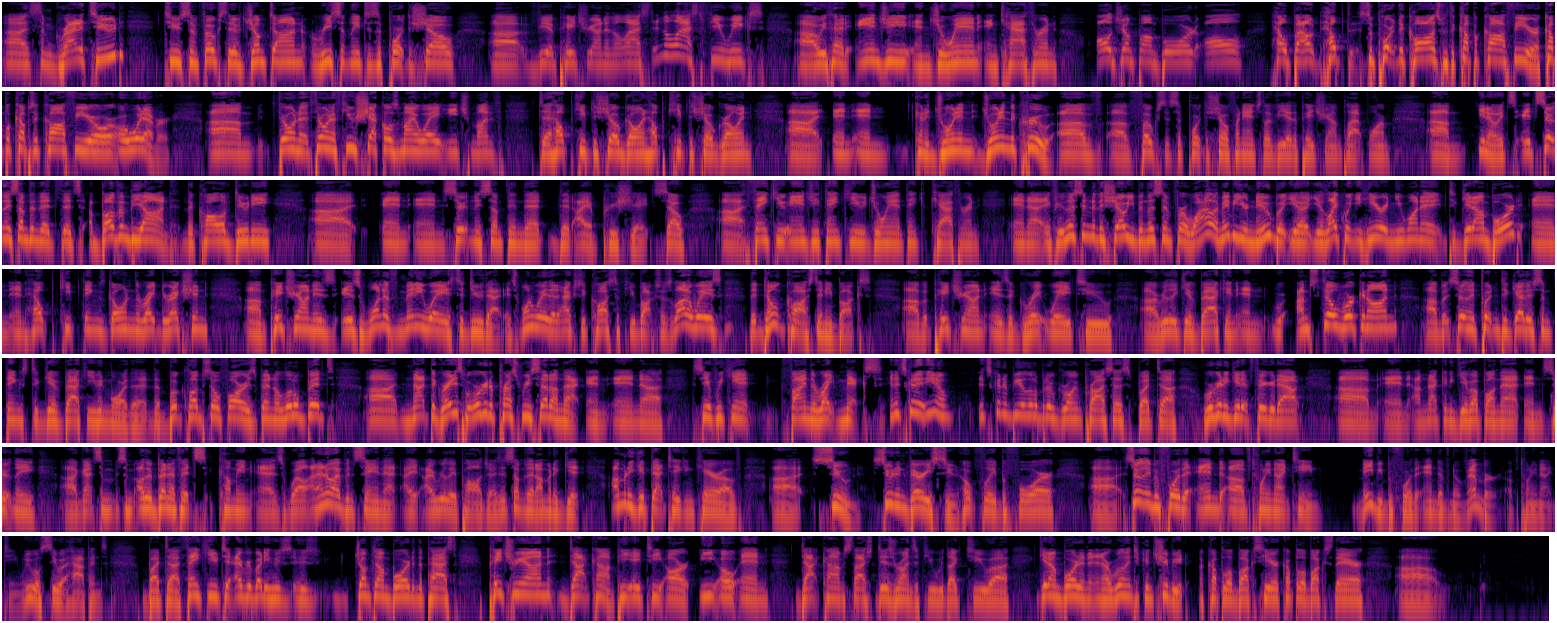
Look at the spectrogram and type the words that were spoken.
uh, some gratitude to some folks that have jumped on recently to support the show uh, via Patreon. In the last in the last few weeks, uh, we've had Angie and Joanne and Catherine all jump on board, all help out, help support the cause with a cup of coffee or a couple cups of coffee or, or whatever. Um, throwing a, throwing a few shekels my way each month to help keep the show going, help keep the show growing, uh, and and kind of joining joining the crew of, of folks that support the show financially via the Patreon platform. Um, you know, it's it's certainly something that's that's above and beyond the call of duty. Uh, and and certainly something that that I appreciate. So uh, thank you, Angie. Thank you, Joanne. Thank you, Catherine. And uh, if you're listening to the show, you've been listening for a while, or maybe you're new, but you, you like what you hear and you want to, to get on board and, and help keep things going in the right direction, um, Patreon is is one of many ways to do that. It's one way that actually costs a few bucks. There's a lot of ways that don't cost any bucks, uh, but Patreon is a great way to uh, really give back. And, and I'm still working on, uh, but certainly putting together some things to give back even more. The the book club so far has been a little bit uh, not the greatest, but we're going to press reset on that and and uh, see if we can't find the right mix. And it's going to, you know, it's going to be a little bit of a growing process, but uh, we're going to get it figured out. Um, and I'm not going to give up on that. And certainly uh, got some some other benefits coming as well. And I know I've been saying that. I, I really apologize. It's something that I'm going to get. I'm going to get that taken care of uh, soon, soon and very soon. Hopefully before, uh, certainly before the end of 2019 maybe before the end of November of 2019. We will see what happens. But uh, thank you to everybody who's who's jumped on board in the past. Patreon.com, P A T R E O N dot com slash DizRuns if you would like to uh, get on board and, and, are willing to contribute a couple of bucks here, a couple of bucks there. Uh,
